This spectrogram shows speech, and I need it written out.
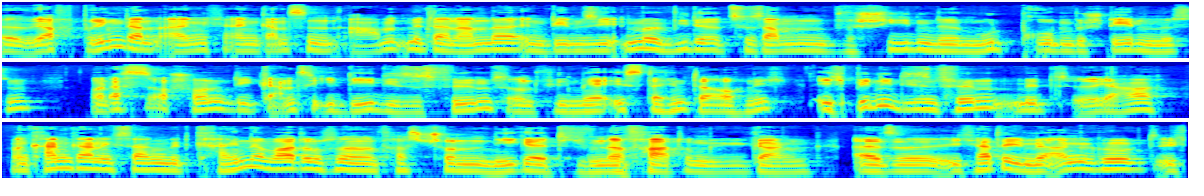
äh, ja, verbringen dann eigentlich einen ganzen Abend miteinander, in dem sie immer wieder zusammen verschiedene Mutproben bestehen müssen. Und das ist auch schon die ganze Idee dieses Films und viel mehr ist dahinter auch nicht. Ich bin in diesen Film mit, äh, ja, man kann gar nicht sagen mit keinen Erwartungen, sondern fast schon negativen Erwartungen gegangen. Also ich hatte ihn mir angeguckt, ich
